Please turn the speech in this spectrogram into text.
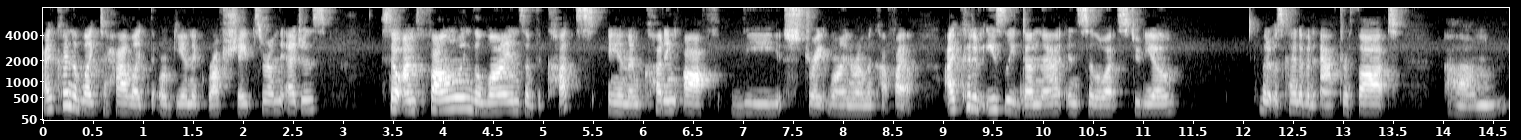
I kind of like to have like the organic rough shapes around the edges. So I'm following the lines of the cuts and I'm cutting off the straight line around the cut file. I could have easily done that in Silhouette Studio, but it was kind of an afterthought. Um,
